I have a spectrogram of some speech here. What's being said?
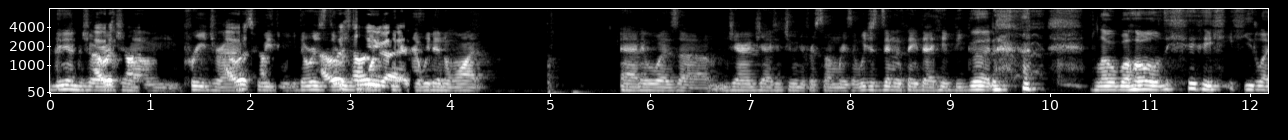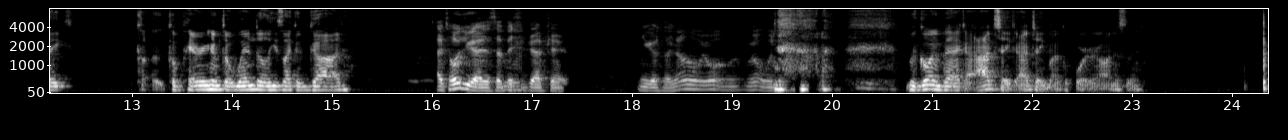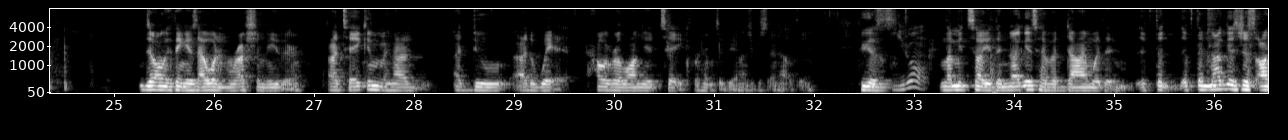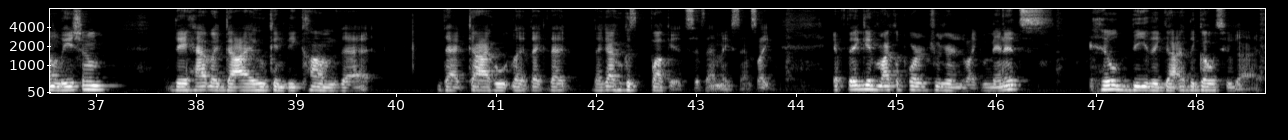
me and I was George, um, pre-draft, was- we, there was there was was one you player that we didn't want, and it was um, Jaren Jackson Jr. For some reason, we just didn't think that he'd be good. Lo and behold, he, he, he like c- comparing him to Wendell, he's like a god. I told you guys that they Mm. should draft Jaren. You guys were like, no, we won't. We won't win. but going back, I'd take I'd take Michael Porter honestly. The only thing is, I wouldn't rush him either. I'd take him, and I'd I'd do I'd wait however long it'd take for him to be 100 percent healthy, because You don't. let me tell you, the Nuggets have a dime with him. If the if the Nuggets just unleash him, they have a guy who can become that that guy who like that that that guy who gets buckets. If that makes sense, like if they give Michael Porter Jr. like minutes, he'll be the guy, the go to guy.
